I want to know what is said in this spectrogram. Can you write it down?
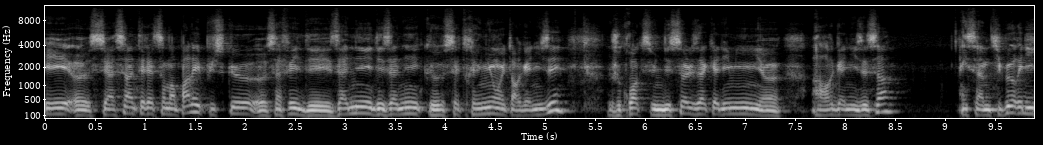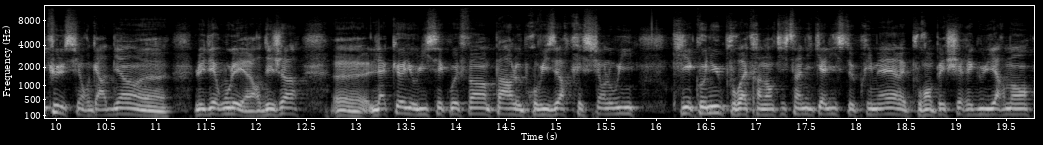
Et euh, c'est assez intéressant d'en parler puisque euh, ça fait des années et des années que cette réunion est organisée. Je crois que c'est une des seules académies euh, à organiser ça. Et c'est un petit peu ridicule si on regarde bien euh, le déroulé. Alors déjà, euh, l'accueil au lycée Coueffin par le proviseur Christian Louis, qui est connu pour être un antisyndicaliste primaire et pour empêcher régulièrement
